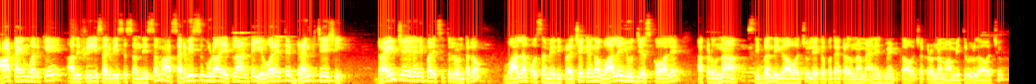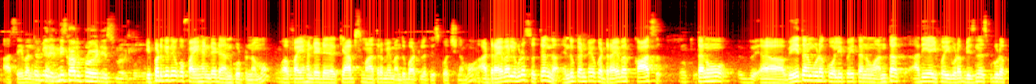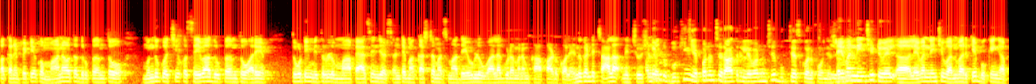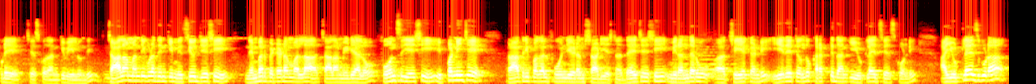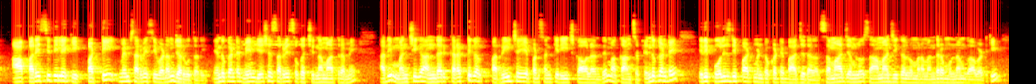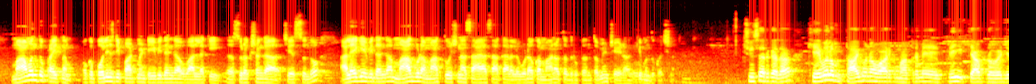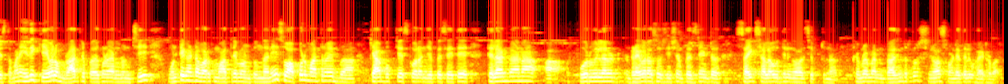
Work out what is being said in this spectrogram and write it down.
ఆ టైం వరకే అది ఫ్రీ సర్వీసెస్ అందిస్తాం. ఆ సర్వీస్ కూడా ఎట్లా అంటే ఎవరైతే డ్రంక్ చేసి డ్రైవ్ చేయలేని పరిస్థితుల్లో ఉంటారో వాళ్ళ కోసం ఇది. ప్రత్యేకంగా వాళ్ళే యూజ్ చేసుకోవాలి. అక్కడ ఉన్న సిబ్బంది కావచ్చు లేకపోతే అక్కడ ఉన్న మేనేజ్మెంట్ కావచ్చు అక్కడ ఉన్న మా మిత్రులు కావచ్చు ఆ సేవలు ఎన్ని కార్లు ప్రొవైడ్ చేస్తున్నారు ఇప్పటికైతే ఒక ఫైవ్ హండ్రెడ్ అనుకుంటున్నాము. ఆ ఫైవ్ హండ్రెడ్ క్యాబ్స్ మాత్రమే మేము అందుబాటులో తీసుకొచ్చినాము. ఆ డ్రైవర్లు కూడా స్వచ్ఛంగా ఎందుకంటే ఒక డ్రైవర్ కాస్ తను వేతనం కూడా కోల్పోయి తను అంత అది అయిపోయి కూడా బిజినెస్ కూడా పక్కన పెట్టి ఒక మానవత దృక్పథంతో ముందుకొచ్చి ఒక సేవా దృక్పథంతో అరే తోటి మిత్రులు మా ప్యాసింజర్స్ అంటే మా కస్టమర్స్ మా దేవుళ్ళు వాళ్ళకు కూడా మనం కాపాడుకోవాలి. ఎందుకంటే చాలా మీరు చూసిన ఇప్పుడు బుకింగ్ ఎప్పటి నుంచి? రాత్రి లెవెన్ నుంచి బుక్ చేసుకోవాలి ఫోన్ చేసి. లెవెన్ నుంచి ట్వెల్వ్ లెవెన్ నుంచి వన్ వరకే బుకింగ్ అప్పుడే చేసుకోవడానికి వీలుంది. చాలా మంది కూడా దీనికి మిస్యూజ్ చేసి నెంబర్ పెట్టడం వల్ల చాలా మీడియాలో ఫోన్స్ చేసి ఇప్పటి నుంచే రాత్రి పగలు ఫోన్ చేయడం స్టార్ట్ చేసినారు దయచేసి మీరందరూ చేయకండి. ఏదైతే ఉందో కరెక్ట్ దానికి యూటిలైజ్ చేసుకోండి. ఆ యూటిలైజ్ కూడా ఆ పరిస్థితిలోకి పట్టి మేము సర్వీస్ ఇవ్వడం జరుగుతుంది. ఎందుకంటే మేము చేసే సర్వీస్ ఒక చిన్న మాత్రమే. అది మంచిగా అందరికి కరెక్ట్గా రీచ్ అయ్యే పర్సన్కి రీచ్ కావాలనేది మా కాన్సెప్ట్. ఎందుకంటే ఇది పోలీస్ డిపార్ట్మెంట్ ఒకటే బాధ్యత కాదు. సమాజంలో సామాజికంలో మనం అందరం ఉన్నాం కాబట్టి మా వంతు ప్రయత్నం ఒక పోలీస్ డిపార్ట్మెంట్ ఏ విధంగా వాళ్ళకి సురక్షంగా చేస్తుందో అలాగే విధంగా మాకు కూడా మాకు తోచిన సహాయ సహకారాలు కూడా ఒక మానవత దృక్పథంతో మేము చేయడానికి ముందుకు వచ్చినాం చూశారు కదా కేవలం తాగి ఉన్న వారికి మాత్రమే ఫ్రీ క్యాబ్ ప్రొవైడ్ చేస్తామని ఇది కేవలం రాత్రి పదకొండు గంటల నుంచి ఒంటి గంట వరకు మాత్రమే ఉంటుందని సో అప్పుడు మాత్రమే క్యాబ్ బుక్ చేసుకోవాలని చెప్పేసి అయితే Telangana four wheeler driver association president psych Salahuddin గారు చెప్తున్నారు. కెమెరామెన్ రాజేంద్రతో శ్రీనివాస్ వండే తెలుగు హైదరాబాద్.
